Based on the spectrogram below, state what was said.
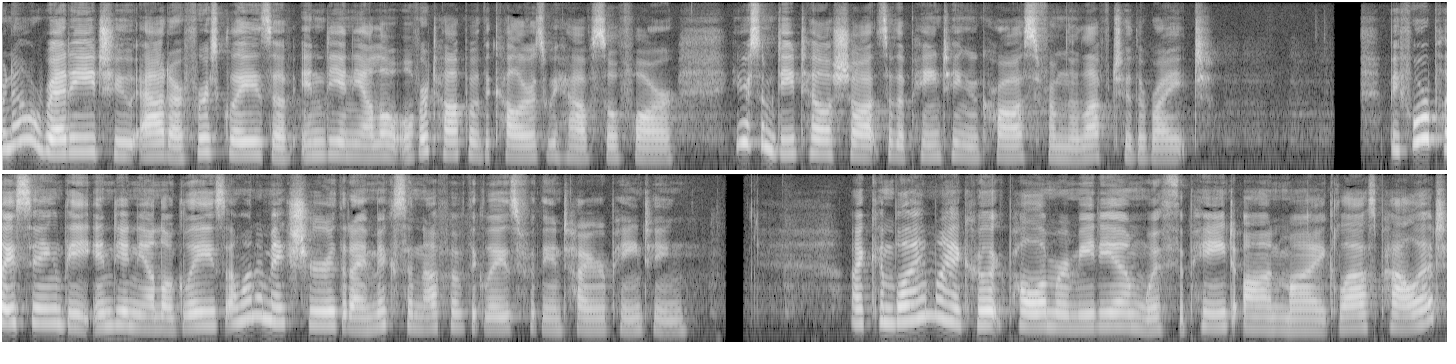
We're now ready to add our first glaze of Indian yellow over top of the colors we have so far. Here's some detail shots of the painting across from the left to the right. Before placing the Indian yellow glaze, I want to make sure that I mix enough of the glaze for the entire painting. I combine my acrylic polymer medium with the paint on my glass palette.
